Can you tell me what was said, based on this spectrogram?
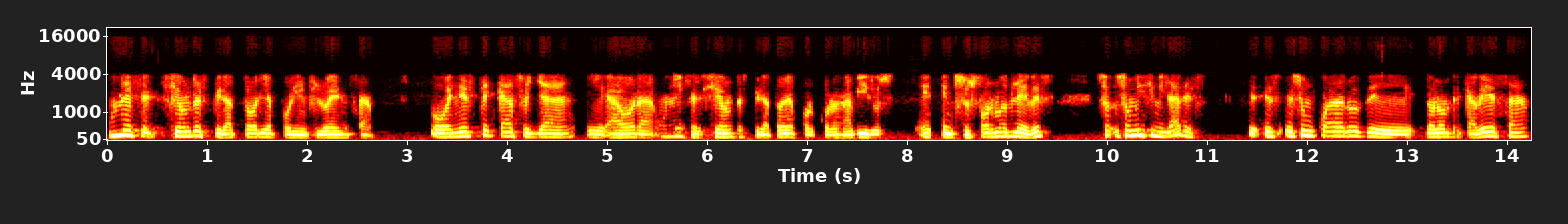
una infección respiratoria por influenza, o en este caso ya eh, ahora una infección respiratoria por coronavirus en, sus formas leves, son muy similares. Es, es, un cuadro de dolor de cabeza,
